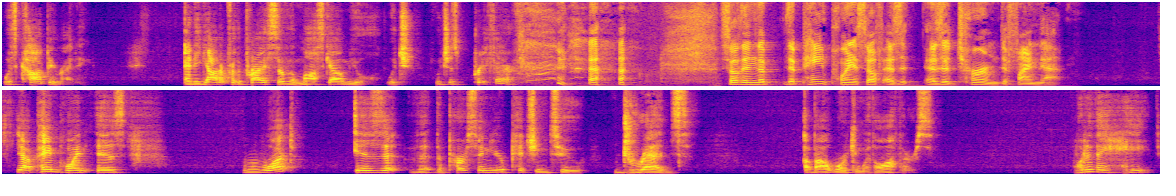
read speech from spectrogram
was copywriting. And he got it for the price of a Moscow mule, which, which is pretty fair. So then the, the pain point itself as a, as a term, define that. Yeah, pain point is what is it that the person you're pitching to dreads about working with authors? What do they hate?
